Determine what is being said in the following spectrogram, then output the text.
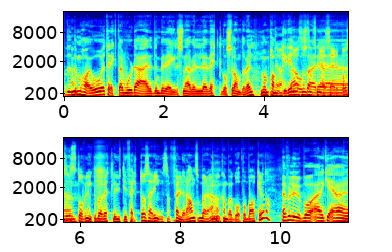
de, de har jo et trekk der hvor det er den bevegelsen er vel Vetle og Strande, vel. Man pakker inn, ja, og altså, så sånn er som jeg ser det på, så står vel egentlig bare Vetle ute i feltet, og så er det ingen som følger han. som bare, ja, han kan bare gå på bakere, da. Jeg får lure på, er det, ikke, er,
